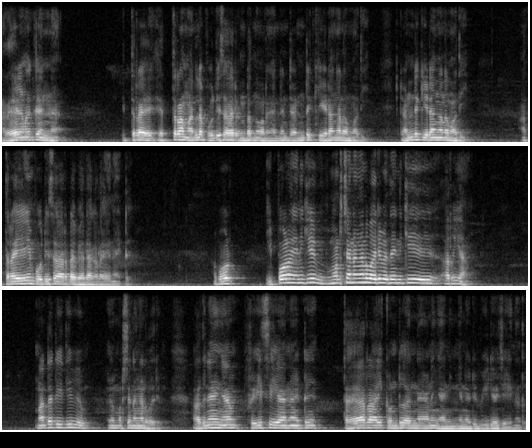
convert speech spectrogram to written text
അതേ കണക്ക് തന്നെ. ഇത്ര എത്ര നല്ല പോലീസുകാരുണ്ടെന്ന് പറഞ്ഞാലും രണ്ട് കീടങ്ങൾ മതി. രണ്ട് കിടങ്ങൾ മതി. അത്രയും പോലീസുകാരുടെ വില കളയാനായിട്ട്. അപ്പോൾ ഇപ്പോൾ എനിക്ക് വിമർശനങ്ങൾ വരും അതെനിക്ക് അറിയാം. നല്ല രീതിയിൽ വിമർശനങ്ങൾ വരും. അതിനെ ഞാൻ ഫേസ് ചെയ്യാനായിട്ട് തയ്യാറായിക്കൊണ്ട് തന്നെയാണ് ഞാൻ ഇങ്ങനെ ഒരു വീഡിയോ ചെയ്യുന്നത്.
